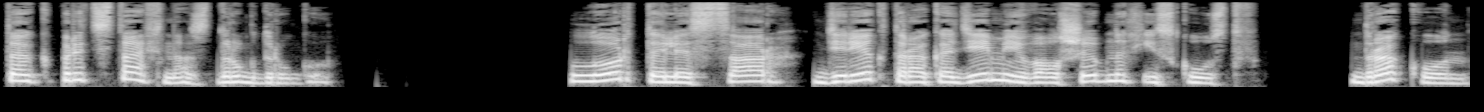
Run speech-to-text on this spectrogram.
Так представь нас друг другу. Лорд Элиссар, директор Академии волшебных искусств. Дракон.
